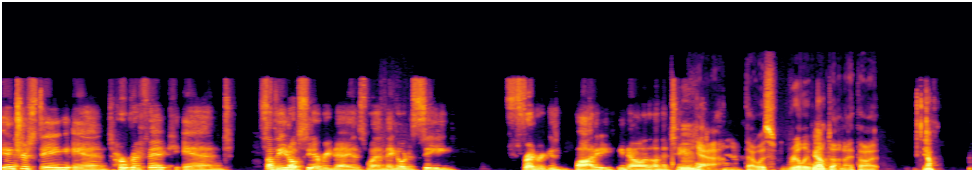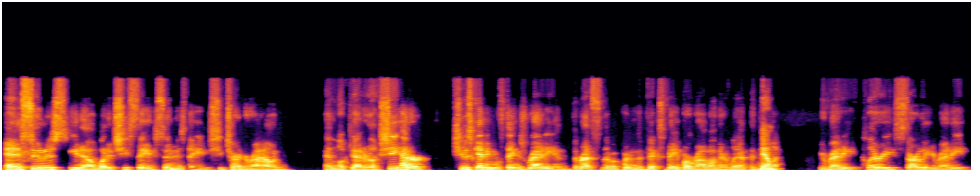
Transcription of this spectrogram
interesting and horrific and something you don't see every day is when they go to see Frederick's body, you know, on, on the table. Yeah, that was really well Yeah. done. I thought. Yeah. And as soon as you know, what did she say? As soon as they she turned around and looked at her, like she had her, she was getting things ready, and the rest of them were putting the Vicks VapoRub on their lip, and they're Yeah. like, "You ready, Clary Starling? You ready?"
